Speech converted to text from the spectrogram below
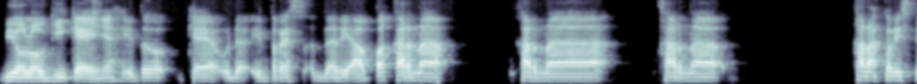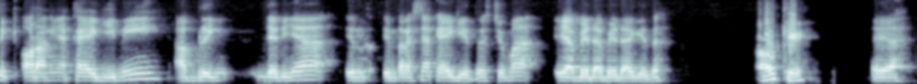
biologi kayaknya. Itu kayak udah interest dari apa, karena karena karena karakteristik orangnya kayak gini, upbring jadinya in interest-nya kayak gitu. Cuma ya beda-beda gitu. Oke. Iya.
